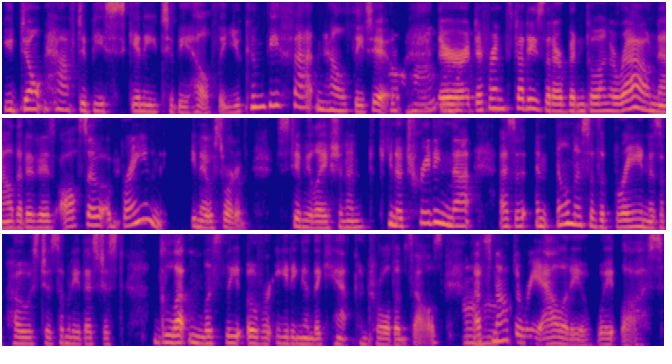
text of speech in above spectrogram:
You don't have to be skinny to be healthy. You can be fat and healthy too. mhm, There mhm. are different studies that have been going around now that it is also a brain you know sort of stimulation and you know treating that as a, an illness of the brain as opposed to somebody that's just gluttonlessly overeating and they can't control themselves. That's Mhm, not the reality of weight loss.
